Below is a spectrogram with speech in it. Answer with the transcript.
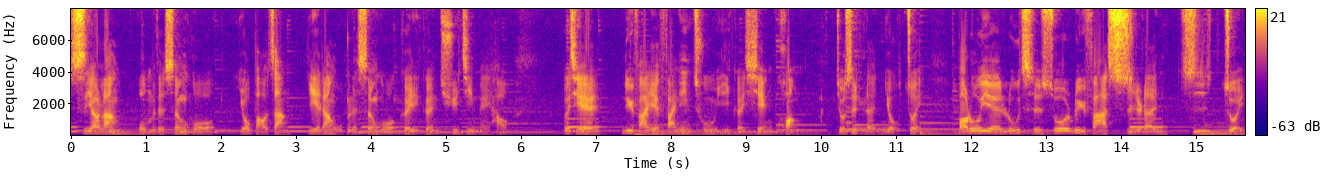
是要让我们的生活有保障，也让我们的生活可以更趋近美好。而且律法也反映出一个现况，就是人有罪。保罗也如此说，律法使人知罪。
